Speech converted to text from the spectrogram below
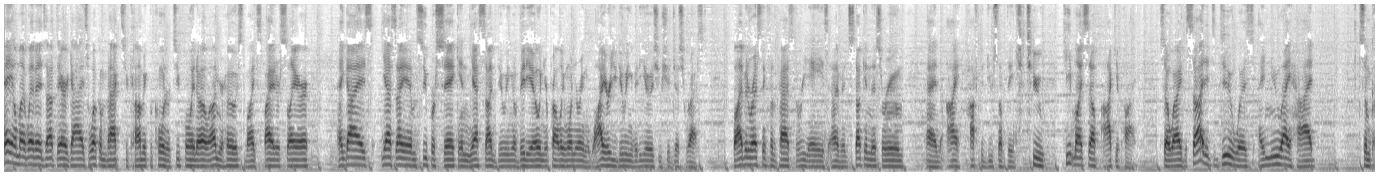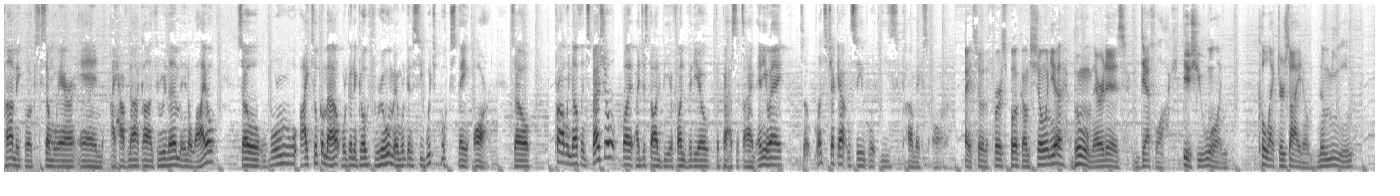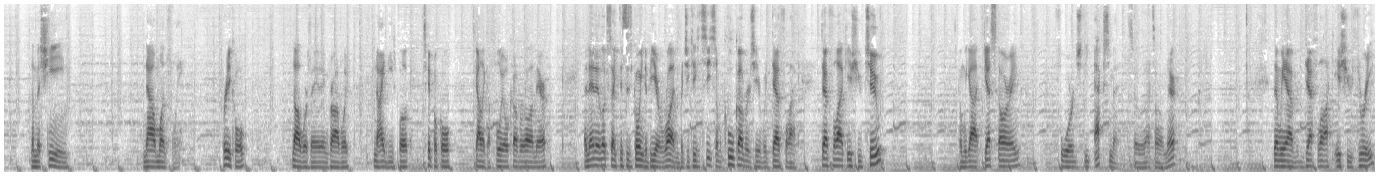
Hey, all my webheads out there, guys. Welcome back to Comic Book Corner 2.0. I'm your host, Mike Spider Slayer. And guys, yes, I am super sick, and yes, I'm doing a video, and you're probably wondering, why are you doing videos? You should just rest. Well, I've been resting for the past three days, and I've been stuck in this room, and I have to do something to keep myself occupied. So what I decided to do was, I knew I had some comic books somewhere and I have not gone through them in a while. So I took them out. We're going to go through them and we're going to see which books they are. So probably nothing special, but I just thought it'd be a fun video to pass the time anyway. So let's check out and see what these comics are. All right, so the first book I'm showing you, boom, there it is. Deathlok, issue one. Collector's item, the mean, the machine, now monthly. Pretty cool. Not worth anything, probably. 90s book, typical. It's got like a foil cover on there. And then it looks like this is going to be a run, but you can see some cool covers here with Deathlok. Deathlok issue 2. And we got guest starring Forge the X-Men. So that's on there. Then we have Deathlok issue 3.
